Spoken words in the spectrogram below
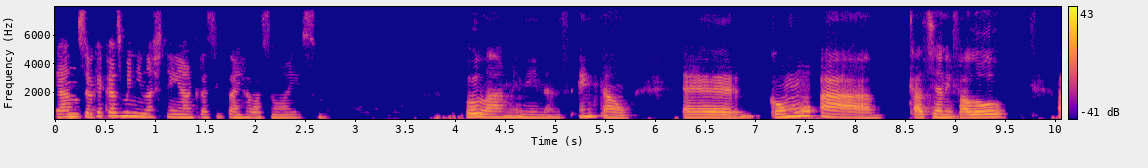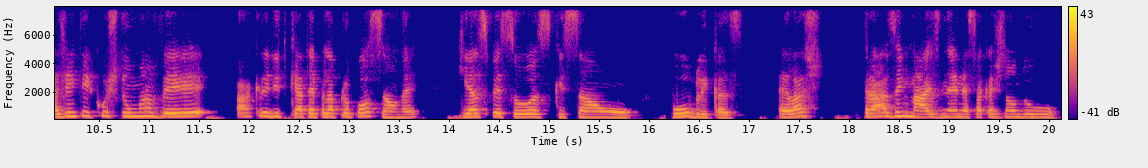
Eu não sei o que, é que as meninas têm a acrescentar em relação a isso. Olá, meninas. Então, é, como a Cassiane falou, a gente costuma ver, acredito que até pela proporção, né? Que as pessoas que são públicas, elas trazem mais né, nessa questão do,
